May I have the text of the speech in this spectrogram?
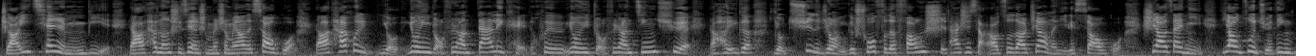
只要一千人民币，然后它能实现什么什么样的效果？然后它会有用一种非常 delicate，会用一种非常精确，然后一个有趣的这种一个说服的方式，它是想要做到这样的一个效果，是要在你要做决定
